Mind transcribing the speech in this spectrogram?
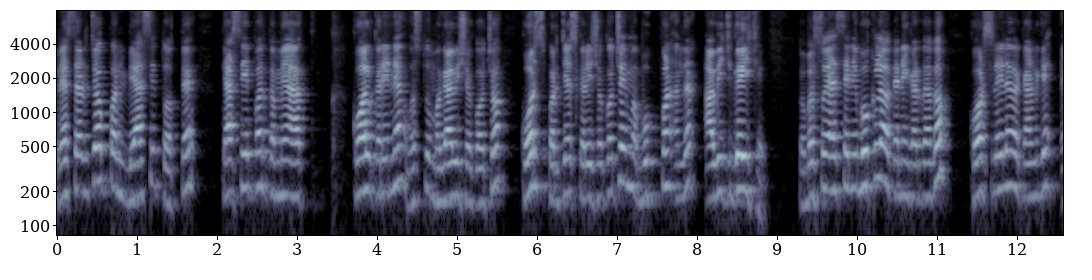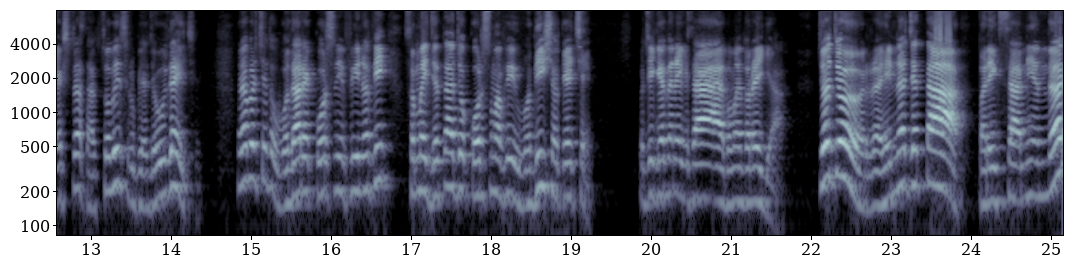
ત્રેસઠ ચોપન બ્યાસી તોતેર ત્યાસી પર તમે આ કોલ કરીને વસ્તુ મગાવી શકો છો કોર્સ પરચેસ કરી શકો છો. એમાં બુક પણ અંદર આવી જ ગઈ છે. તો બસો એસી ની બુક લો, તેની કરતા તો કોર્સ લઈ લેવાય, કારણ કે એક્સ્ટ્રા સાતસો વીસ રૂપિયા જેવું જાય છે. બરાબર છે? તો વધારે કોર્સની ફી નથી. સમય જતા જો કોર્સમાં ફી વધી શકે છે. પછી કહેતા નહીં કે સાહેબ, અમે તો રહી ગયા. જોજો રહી ન જતા પરીક્ષાની અંદર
